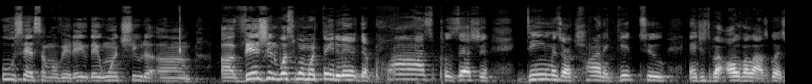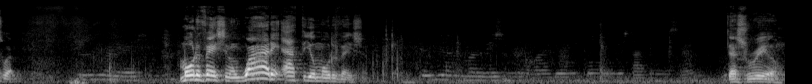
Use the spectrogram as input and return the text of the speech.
Who said something over here? They, they want you to um uh, vision. What's one more thing that they're the prized possession demons are trying to get to in just about all of our lives? Go ahead, swear. Motivation. Why are they after your motivation? That's real.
